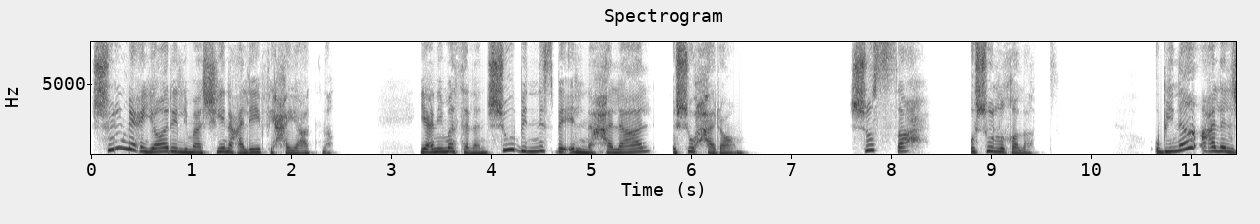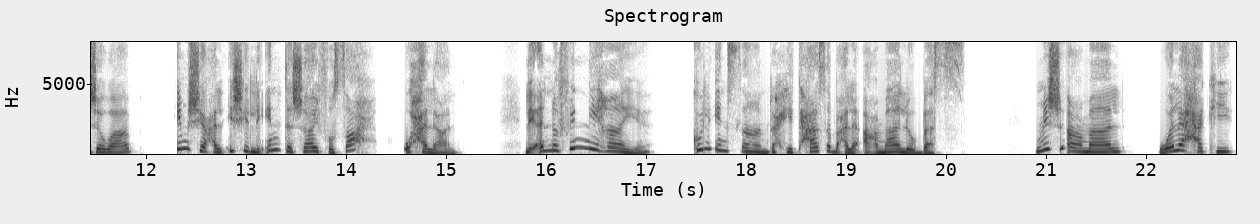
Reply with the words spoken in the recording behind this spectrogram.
شو المعيار اللي ماشيين عليه في حياتنا. يعني مثلا شو بالنسبة إلنا حلال وشو حرام؟ شو الصح وشو الغلط؟ وبناء على الجواب امشي على الإشي اللي أنت شايفه صح وحلال. لأنه في النهاية كل إنسان رح يتحاسب على أعماله بس مش أعمال ولا حكي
